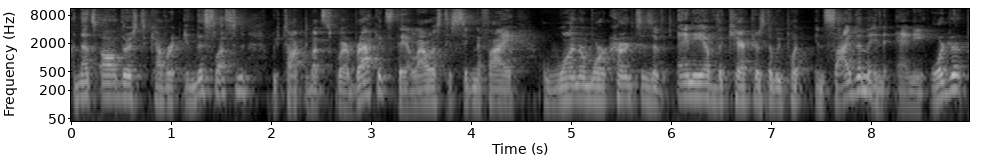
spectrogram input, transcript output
And that's all there is to cover in this lesson. We talked about square brackets. They allow us to signify one or more occurrences of any of the characters that we put inside them in any order.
